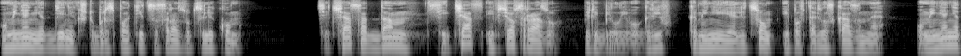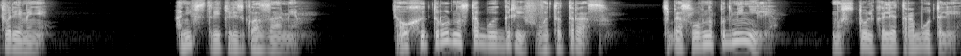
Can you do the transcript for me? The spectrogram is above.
у меня нет денег, чтобы расплатиться сразу целиком. Сейчас отдам, сейчас и все сразу!» — перебил его гриф, каменея лицом и повторил сказанное. «У меня нет времени!» Они встретились глазами. «Ох, и трудно с тобой, Гриф, в этот раз. Тебя словно подменили. Мы столько лет работали,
